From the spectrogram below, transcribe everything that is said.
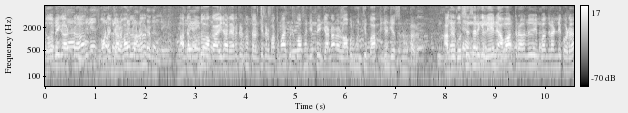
ధోబిఘాట్లో మన జనవరిలోనే అంతకుముందు ఒక ఐదు ఆరు ఏళ్ళ క్రితం తరచు ఇక్కడ మత మార్పిడి కోసం చెప్పి జనాల లోపల ముంచి బాప్తిజం చేస్తుంటారు. అక్కడికి వచ్చేసరికి లేని అవాంతరాలు ఇబ్బందులన్నీ కూడా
